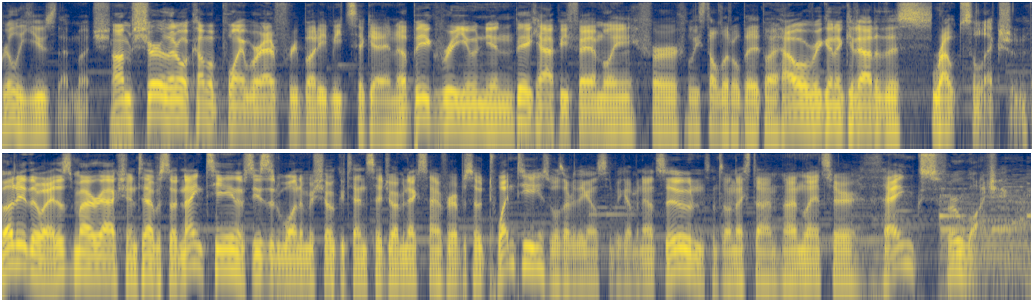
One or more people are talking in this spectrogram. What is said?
really used that much. I'm sure there will come a point where everybody meets again. A big reunion, big happy family for at least a little bit. But how are we going to get out of this route selection? But either way, this is my reaction to episode 19 of season 1 of Mushoku Tensei. Join me next time for episode 20, as well as everything else that'll be coming out soon. So until next time, I'm Lancer. Thanks for watching.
